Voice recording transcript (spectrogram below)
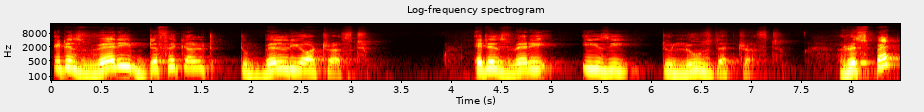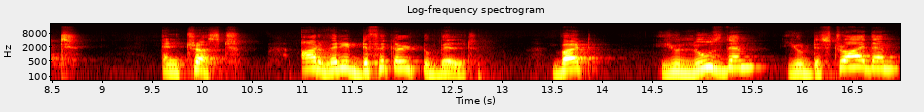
it is very difficult to build your trust, it is very easy to lose that trust. Respect and trust are very difficult to build, but you lose them, you destroy them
